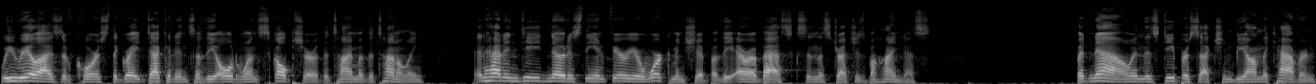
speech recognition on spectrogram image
We realized, of course, the great decadence of the old one's sculpture at the time of the tunneling, and had indeed noticed the inferior workmanship of the arabesques in the stretches behind us. But now, in this deeper section beyond the cavern,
